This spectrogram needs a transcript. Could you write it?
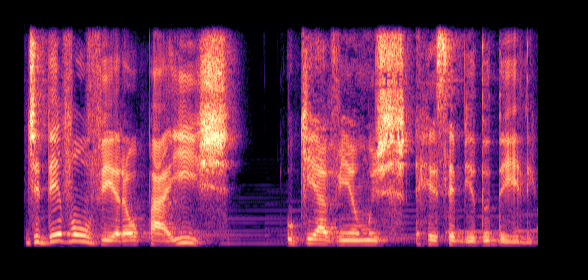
de devolver ao país o que havíamos recebido dele.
